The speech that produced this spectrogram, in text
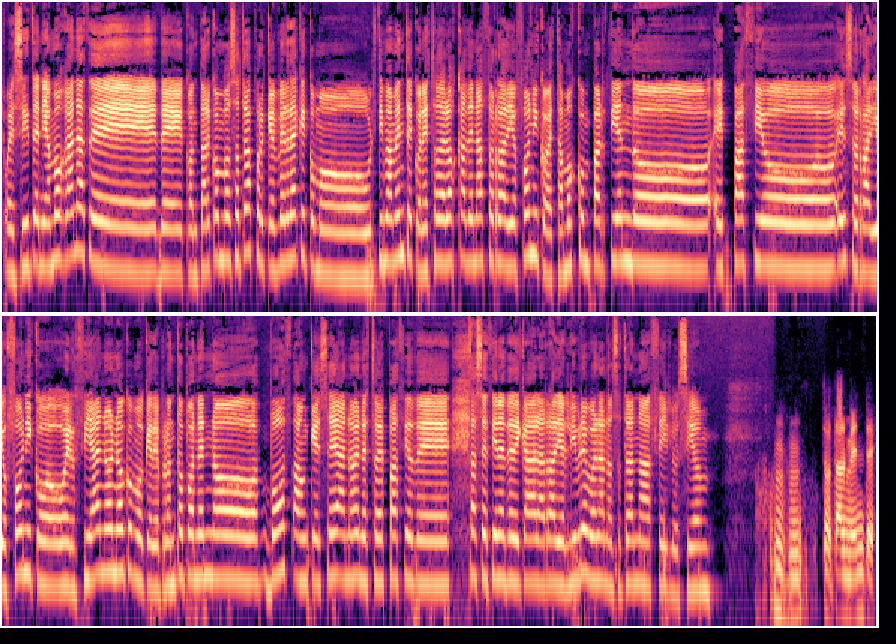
Pues sí, teníamos ganas de, contar con vosotras porque es verdad que como últimamente con esto de los cadenazos radiofónicos estamos compartiendo espacio eso radiofónico o herciano, ¿no? Como que de pronto ponernos voz, aunque sea, ¿no? En estos espacios de estas secciones dedicadas a la radio libre, bueno, a nosotras nos hace ilusión. Totalmente.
